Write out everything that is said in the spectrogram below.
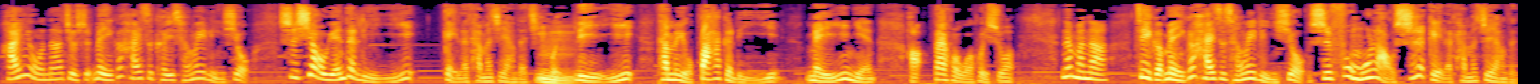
还有呢，就是每个孩子可以成为领袖，是校园的礼仪给了他们这样的机会。嗯礼仪，他们有八个礼仪，每一年。好，待会儿我会说。那么呢，这个每个孩子成为领袖，是父母、老师给了他们这样的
